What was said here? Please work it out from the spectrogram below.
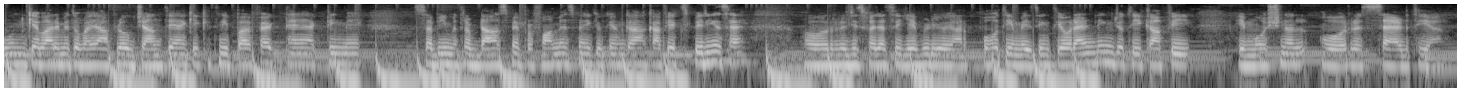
उनके बारे में तो भाई आप लोग जानते हैं कि कितनी परफेक्ट हैं एक्टिंग में, सभी मतलब डांस में परफॉर्मेंस में, क्योंकि उनका काफ़ी एक्सपीरियंस है। और जिस वजह से ये वीडियो यार बहुत ही अमेजिंग थी और एंडिंग जो थी काफ़ी इमोशनल और सैड थी यार।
